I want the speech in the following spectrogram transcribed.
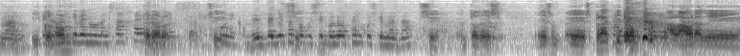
Claro. y con Pero un... reciben un mensaje Pero- y es sí. único. Entre ellos tampoco se conocen, pues ¿qué más da? Sí, entonces es, es práctico a la hora de,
